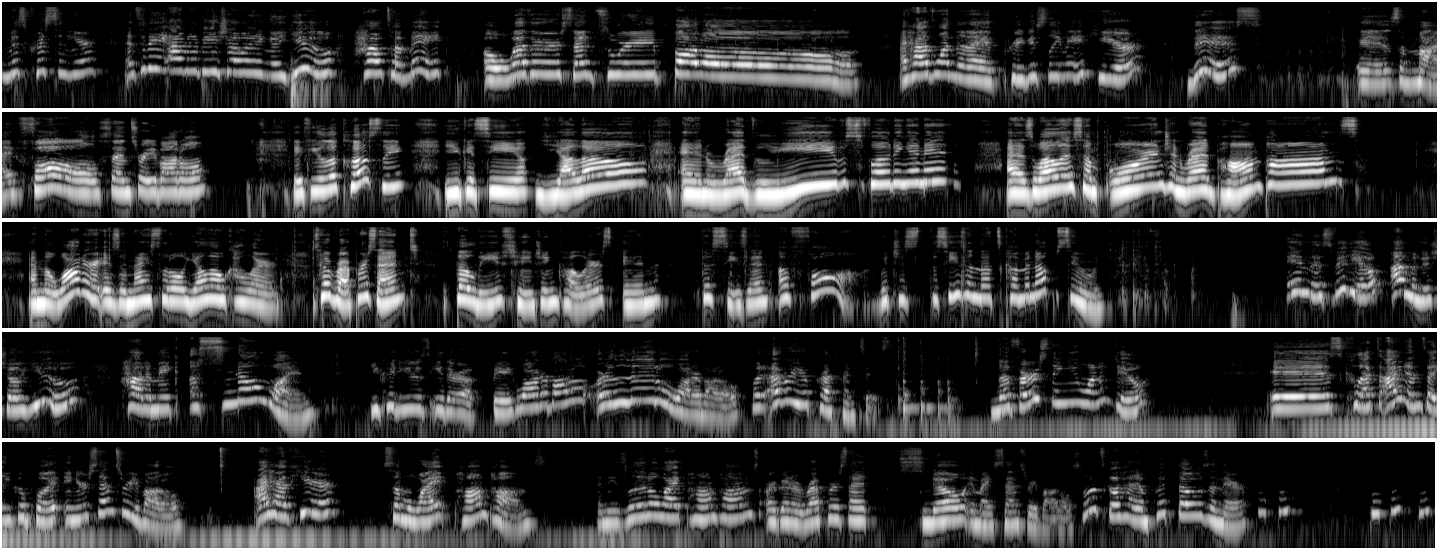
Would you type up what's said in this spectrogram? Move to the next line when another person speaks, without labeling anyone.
Miss Kristin here, and today I'm going to be showing you how to make a weather sensory bottle. I have one that I've previously made here. This is my fall sensory bottle. If you look closely, you can see yellow and red leaves floating in it, as well as some orange and red pom-poms. And the water is a nice little yellow color to represent the leaves changing colors in the season of fall, which is the season that's coming up soon. In this video, I'm going to show you how to make a snow one. You could use either a big water bottle or a little water bottle, whatever your preference is. The first thing you want to do is collect items that you can put in your sensory bottle. I have here some white pom-poms. And these little white pom-poms are going to represent snow in my sensory bottle. So let's go ahead and put those in there. Boop, boop, boop, boop,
